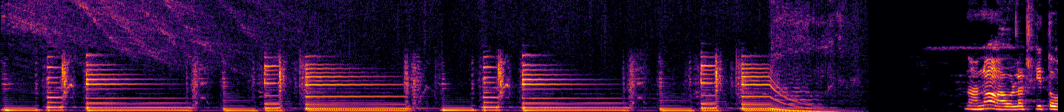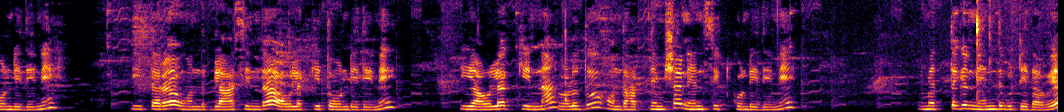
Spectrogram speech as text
ನಾನು ಅವಲಕ್ಕಿ ತೊಗೊಂಡಿದ್ದೀನಿ. ಈ ಥರ ಒಂದು ಗ್ಲಾಸಿಂದ ಅವಲಕ್ಕಿ ತೊಗೊಂಡಿದ್ದೀನಿ. ಈ ಅವಲಕ್ಕಿನ ತೊಳೆದು ಒಂದು ಹತ್ತು ನಿಮಿಷ ನೆನೆಸಿಟ್ಕೊಂಡಿದ್ದೀನಿ. ಮೆತ್ತಗೆ ನೆಂದು ಬಿಟ್ಟಿದ್ದಾವೆ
